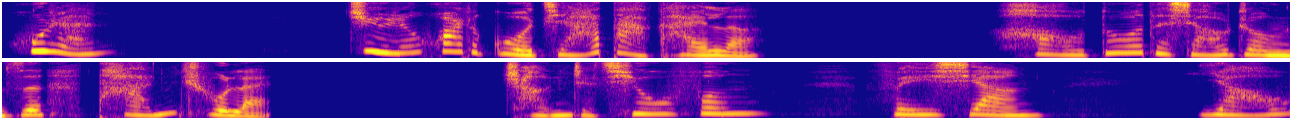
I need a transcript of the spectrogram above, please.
忽然，巨人花的果荚打开了，好多的小种子弹出来，乘着秋风，飞向遥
